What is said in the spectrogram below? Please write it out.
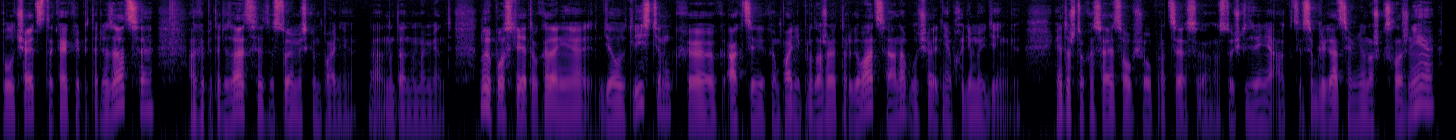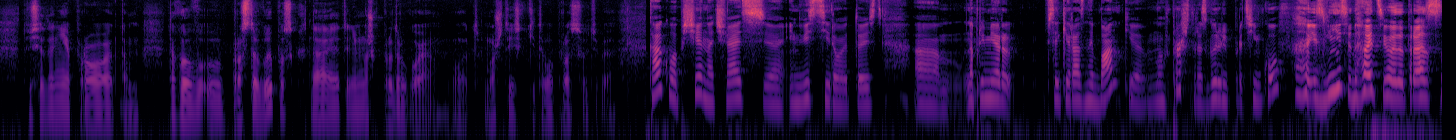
получается такая капитализация, а капитализация — это стоимость компании да, на данный момент. Ну и после этого, когда они делают листинг, э, акции компании продолжают торговаться, она получает необходимые деньги. Это что касается общего процесса с точки зрения акций. С облигациями немножко сложнее, то есть это не про там, такой простой выпуск, да, это немножко про другое. Вот. Может, есть какие-то вопросы у тебя? Как вообще начать э, инвестировать? То есть, э, например, всякие разные банки. Мы в прошлый раз говорили про Тиньков. Извините, давайте в этот раз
